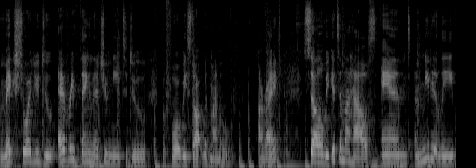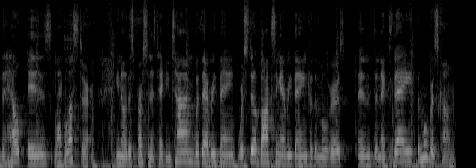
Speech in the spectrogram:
Make sure you do everything that you need to do before we start with my move. All right? So we get to my house, and immediately the help is like luster. You know, this person is taking time with everything. We're still boxing everything for the movers. And the next day, the movers come.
